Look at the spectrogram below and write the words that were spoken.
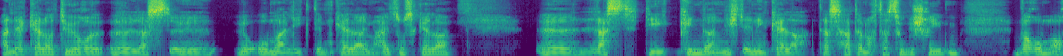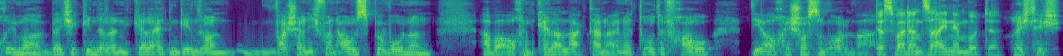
an der Kellertüre, äh, lasst, äh, Oma liegt im Keller, im Heizungskeller äh, lasst die Kinder nicht in den Keller. Das hat er noch dazu geschrieben. Warum auch immer, welche Kinder dann in den Keller hätten gehen sollen, wahrscheinlich von Hausbewohnern. Aber auch im Keller lag dann eine tote Frau, die auch erschossen worden war. Das war dann seine Mutter. Richtig.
